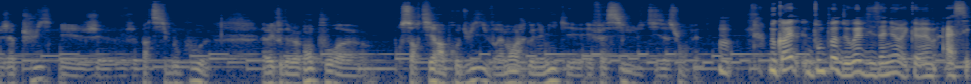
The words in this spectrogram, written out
j'appuie et je, je participe beaucoup avec le développement pour, sortir un produit vraiment ergonomique et, facile d'utilisation en fait. Donc en fait, ton poste de web designer est quand même assez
